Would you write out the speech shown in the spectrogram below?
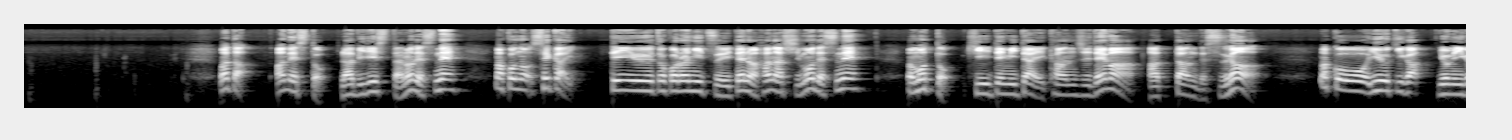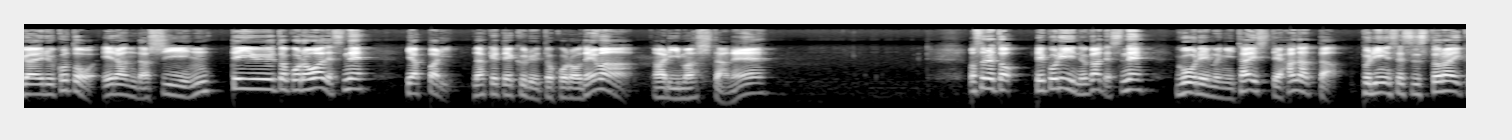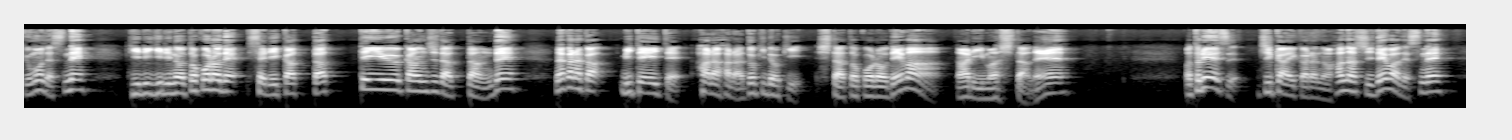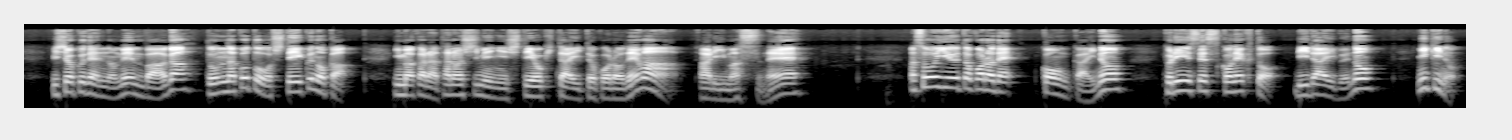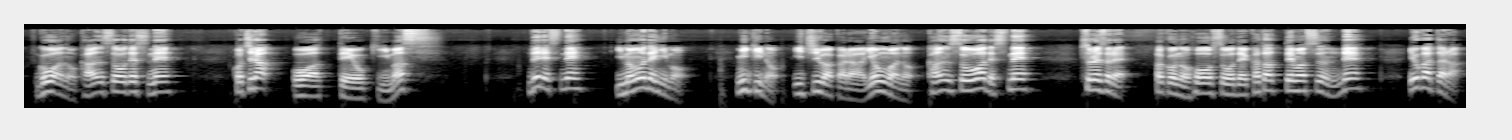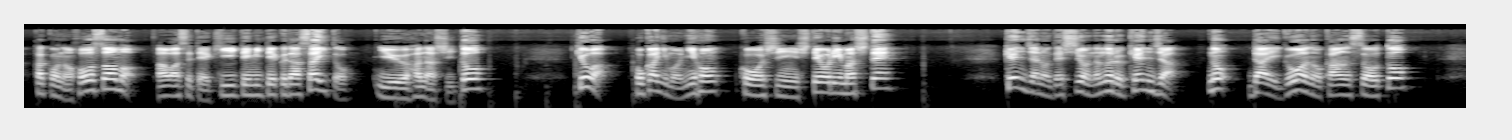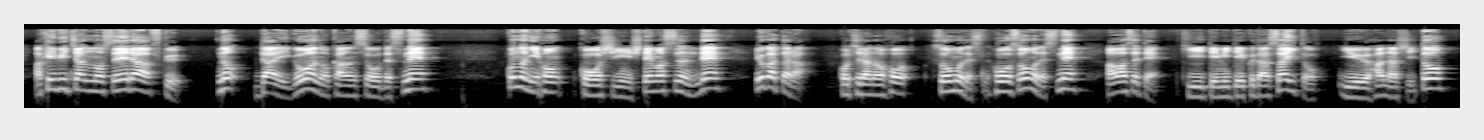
また、アメスとラビリスタのですね、まあ、この世界っていうところについての話もですね、まあ、もっと聞いてみたい感じではあったんですが、まあ、こう、勇気が蘇ることを選んだシーンっていうところはですね、やっぱり泣けてくるところではありましたね。まあ、それと、ペコリーヌがですね、ゴーレムに対して放ったプリンセスストライクもですね、ギリギリのところで競り勝ったっていう感じだったんで、なかなか見ていてハラハラドキドキしたところではありましたね。まあ、とりあえず次回からの話ではですね、美食殿のメンバーがどんなことをしていくのか、今から楽しみにしておきたいところではありますね。まあ、そういうところで今回のプリンセスコネクトリダイブの2期の5話の感想ですね。こちら終わっておきます。でですね、今までにも2期の1話から4話の感想はですね、それぞれ過去の放送で語ってますんで、よかったら過去の放送も合わせて聞いてみてくださいという話と、今日は他にも2本更新しておりまして、賢者の弟子を名乗る賢者の第5話の感想と、あけびちゃんのセーラー服の第5話の感想ですね。この2本更新してますんで、よかったら、こちらの放送もですね、放送もですね、合わせて聞いてみてくださいという話と、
